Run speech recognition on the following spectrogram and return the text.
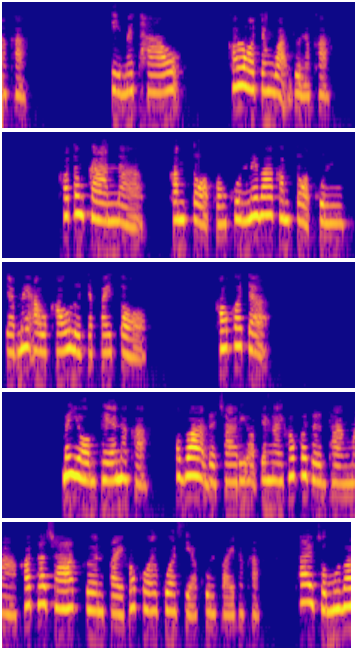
นะคะสี่ไม้เท้า เขารอจังหวะอยู่นะคะ เขาต้องการอ่าคำตอบของคุณไม่ว่าคำตอบคุณจะไม่เอาเขาหรือจะไปต่อ เขาก็จะ ไม่ยอมแพ้นะคะ ราะว่าเดอะชาริออตยังไงเขาก็เดินทางมาเขาถ้าช้าเกินไปเขากลัวกลัวเสียคุณไปนะคะ ถ้าสมมุติว่า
